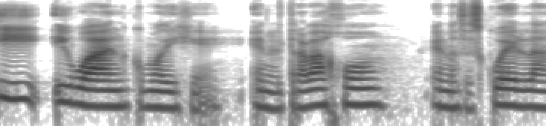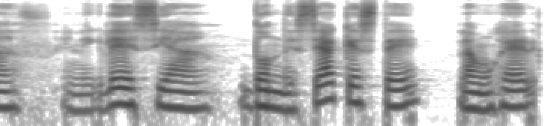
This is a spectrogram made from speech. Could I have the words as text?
Y igual, como dije, en el trabajo, en las escuelas, en la iglesia, donde sea que esté, la mujer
